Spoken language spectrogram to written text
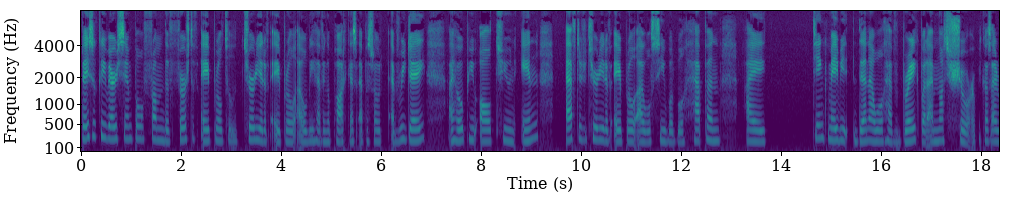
basically very simple. From the 1st of April till the 30th of April, I will be having a podcast episode every day. I hope you all tune in. After the 30th of April, I will see what will happen. I think maybe then I will have a break, but I'm not sure because I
